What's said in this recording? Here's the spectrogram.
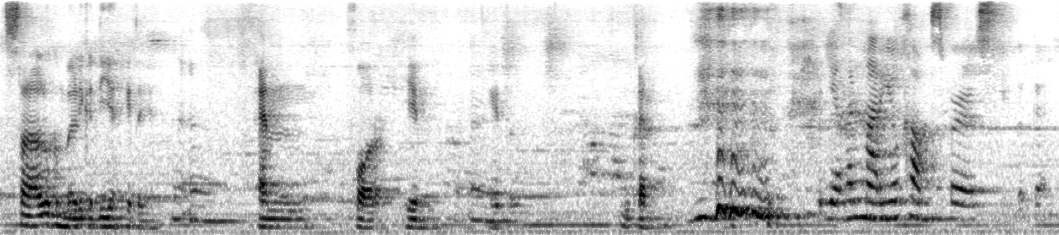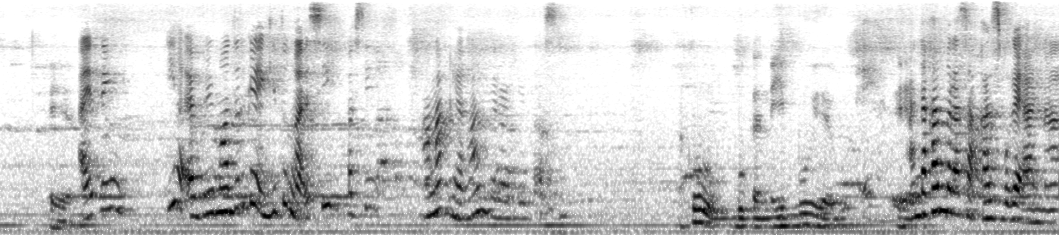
selalu kembali ke dia gitu ya. And for him gitu. Bukan. Iya kan Mario comes first gitu kan. iya. I think iya every mother kayak gitu nggak sih? Pasti anaknya kan prioritasnya. aku bukan ibu ya bu. Eh, Iya. Anda kan merasakan sebagai anak,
